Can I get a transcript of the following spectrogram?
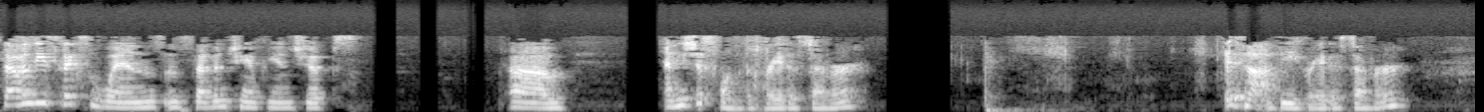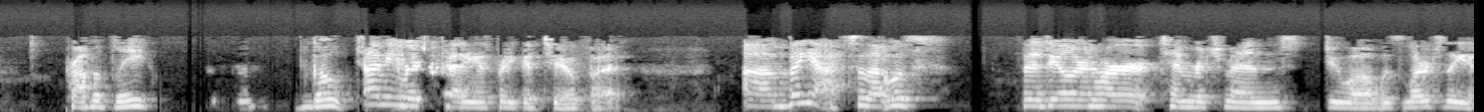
76 wins and seven championships. Um, and he's just one of the greatest ever. If not the greatest ever. Probably goat. I mean, Richard Petty is pretty good too, but, um, but yeah, so that was the Dale Earnhardt, Tim Richmond duo was largely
